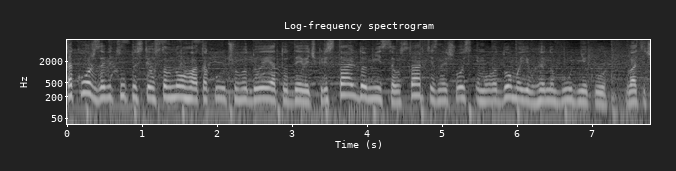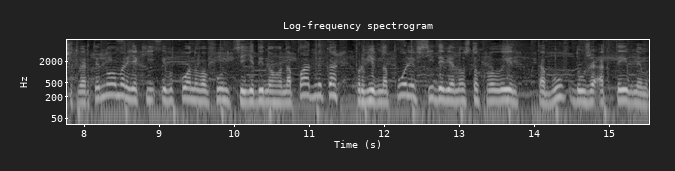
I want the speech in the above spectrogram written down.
Також за відсутності основного атакуючого дуету Девіч Крістальдо місце у старті знайшлось і молодому Євгену Будніку. 24-й номер, який і виконував функції єдиного нападника, провів на полі всі 90 хвилин та був дуже активним.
